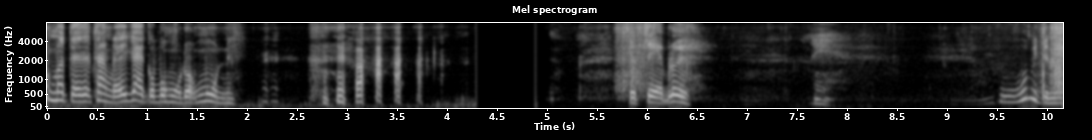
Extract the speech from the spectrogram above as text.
นมาแต่ทางไหนยายก็บ่หูดอกมูลนี่เจ็บๆเลย นี่โอ้มีแต่เนื้อ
